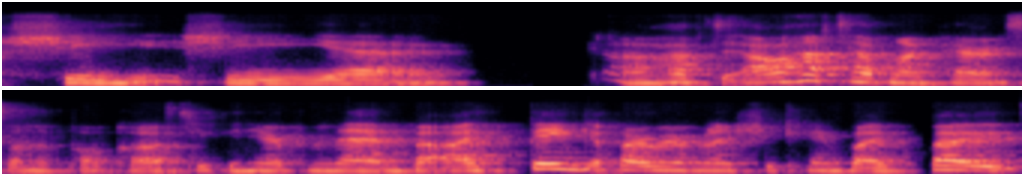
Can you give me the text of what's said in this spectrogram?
she, she, uh, I'll have to, I'll have to have my parents on the podcast. You can hear from them. But I think if I remember, she came by boat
